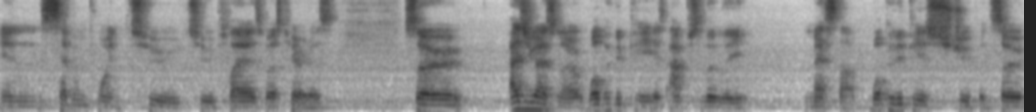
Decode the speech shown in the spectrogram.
in 7.2 to players versus heroes. So as you guys know, World PvP is absolutely messed up. World PvP is stupid. So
